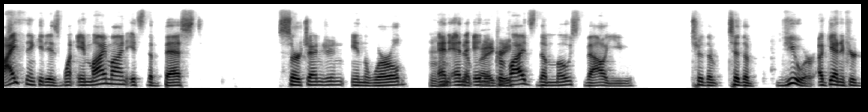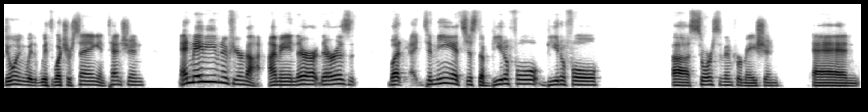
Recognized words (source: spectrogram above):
I think it is one in my mind. It's the best search engine in the world mm-hmm. and and, yep, and it provides the most value to the to the viewer. Again if you're doing with with what you're saying intention and maybe even if you're not. I mean there there is but to me it's just a beautiful beautiful uh source of information. And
